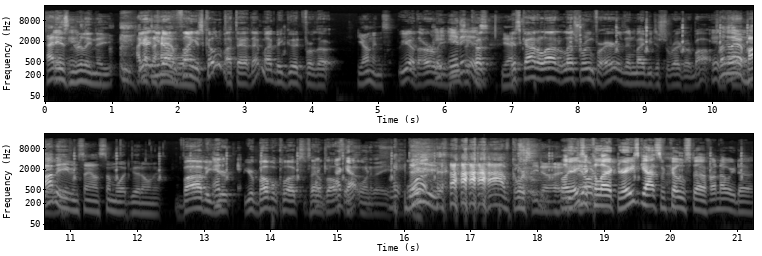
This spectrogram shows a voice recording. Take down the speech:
that is It- it- really neat. I yeah, got to you know have the one. thing is cool about that. That might be good for the Youngins. yeah the early It- it user is. Yeah. it's got a lot less room for error than maybe just a regular box. It Look at does. that. Bobby even sounds somewhat good on it. Bobby, And- your your bubble clucks sounds I awesome. got one of these. Do you? of course he does. Well, he's a collector. He's got some cool stuff. I know he does.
